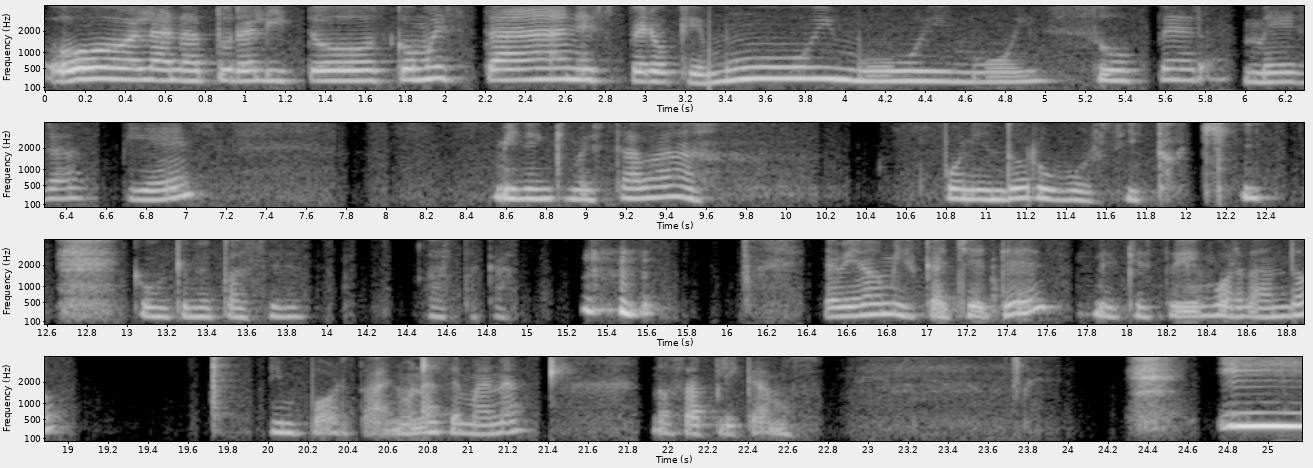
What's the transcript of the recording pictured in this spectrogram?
Hola naturalitos, ¿cómo están? Espero que muy, muy, muy, súper, mega bien. Miren que me estaba poniendo ruborcito aquí, como que me pasé hasta acá. ¿Ya vieron mis cachetes de que estoy engordando? No importa, en una semana nos aplicamos. Y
